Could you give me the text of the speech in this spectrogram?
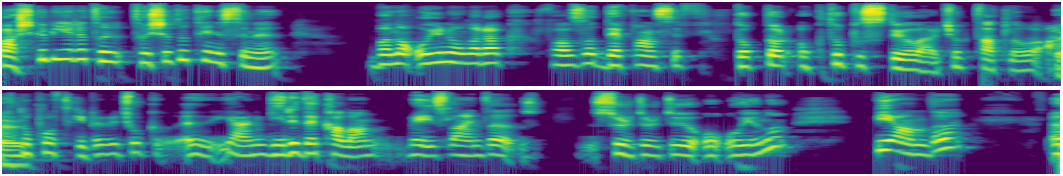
başka bir yere ta- taşıdı tenisini bana oyun olarak fazla defansif Doktor Octopus diyorlar. Çok tatlı o. Evet. Ahtapot gibi ve çok e, yani geride kalan baseline'da sürdürdüğü o oyunu bir anda e,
